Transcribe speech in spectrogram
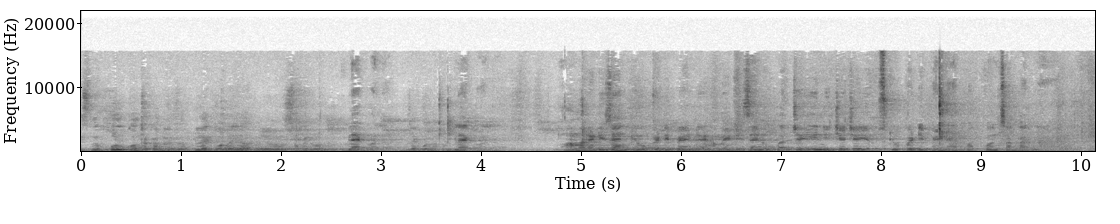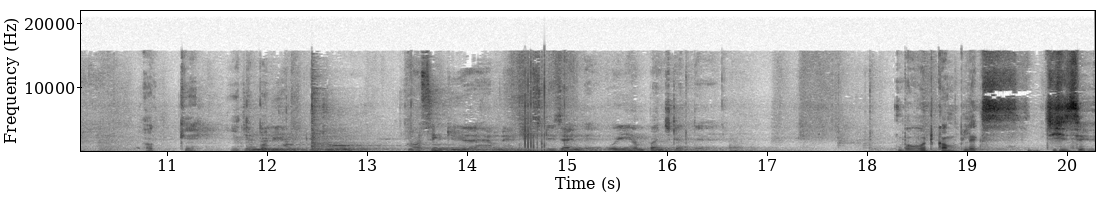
इसमें होल कौन सा करना है ब्लैक वाला या सफ़ेद वाला? ब्लैक वाला। ब्लैक वाला ब्लैक वाला। हमारे डिज़ाइन के ऊपर डिपेंड है। हमें डिज़ाइन ऊपर चाहिए नीचे चाहिए उसके ऊपर डिपेंड है आपको कौन सा करना है। ओके तो जनरली हम जो क्रॉसिंग किया है हमने डिज़ाइन में वही हम पंच करते हैं। बहुत- कॉम्प्लेक्स चीज़ है।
